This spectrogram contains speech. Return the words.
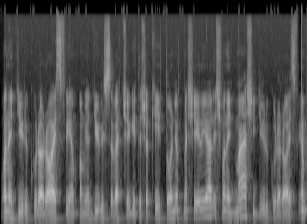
van egy Gyűrűk Ura rajzfilm, ami a Gyűrű Szövetségét és a két tornyot meséli el, és van egy másik Gyűrűk Ura rajzfilm,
